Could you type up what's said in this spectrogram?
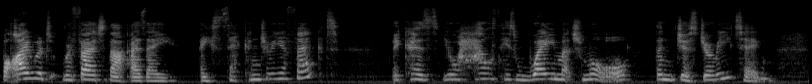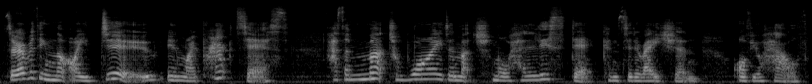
But I would refer to that as a, a secondary effect because your health is way much more than just your eating. So everything that I do in my practice has a much wider, much more holistic consideration of your health.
